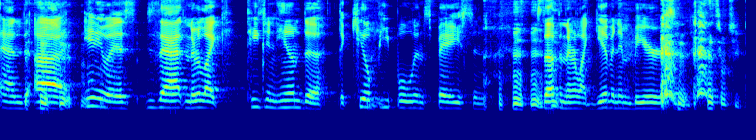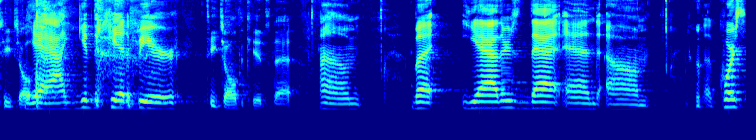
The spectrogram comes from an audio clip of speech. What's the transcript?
and uh, anyways, that and they're like teaching him to to kill people in space and stuff, and they're like giving him beers and That's what you teach all. yeah, give the kid a beer. Teach all the kids that. Um, but yeah, there's that, and um, of course,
